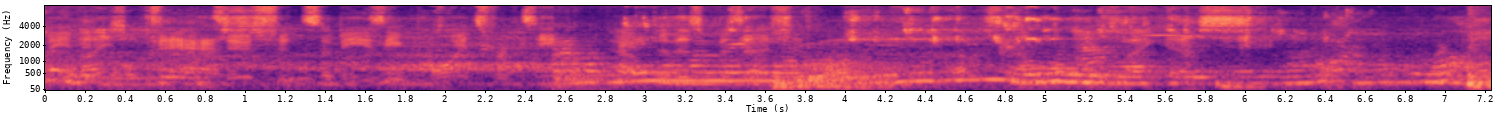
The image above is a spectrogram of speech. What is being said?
maybe Nice transition some easy points for team after this possession. I guess.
